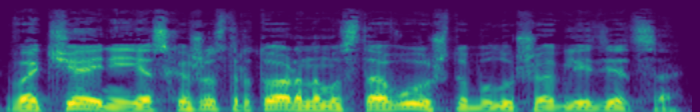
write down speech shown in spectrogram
В отчаянии я схожу с тротуара на мостовую, чтобы лучше оглядеться.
